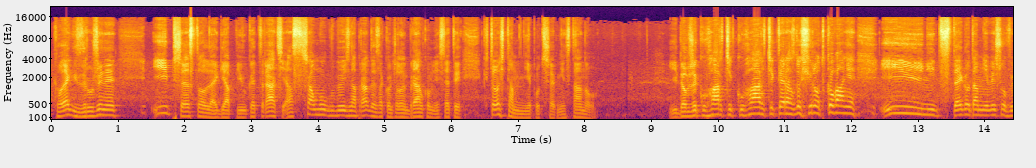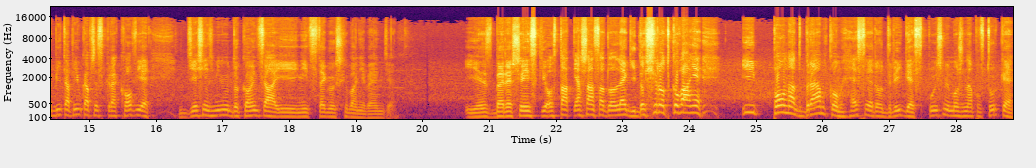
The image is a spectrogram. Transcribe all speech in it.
kolegi z drużyny i przez to Legia piłkę traci, a strzał mógłby być naprawdę zakończony bramką, niestety ktoś tam niepotrzebnie stanął. I dobrze Kucharczyk, Kucharczyk teraz dośrodkowanie i nic z tego tam nie wyszło, wybita piłka przez Krakowie 10 minut do końca i nic z tego już chyba nie będzie. Jest Bereszyński, ostatnia szansa dla Legii, dośrodkowanie i ponad bramką Hesse Rodriguez. Spójrzmy może na powtórkę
